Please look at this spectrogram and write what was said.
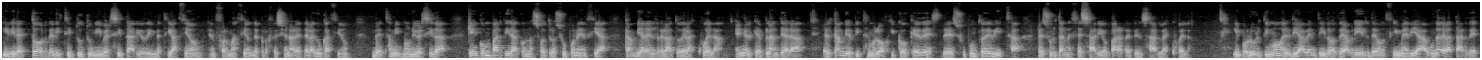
y director del Instituto Universitario de Investigación en Formación de Profesionales de la Educación de esta misma universidad, quien compartirá con nosotros su ponencia Cambiar el relato de la escuela, en el que planteará el cambio epistemológico que desde su punto de vista resulta necesario para repensar la escuela. Y por último, el día 22 de abril, de 11 y media a 1 de la tarde,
